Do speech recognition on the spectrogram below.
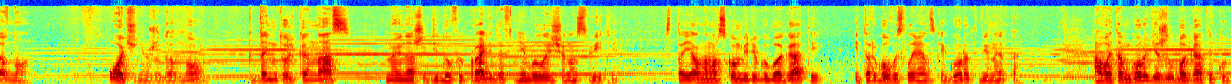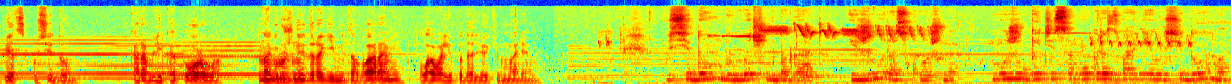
Давно, очень уже давно, когда не только нас, но и наших дедов и прадедов не было еще на свете, стоял на морском берегу богатый и торговый славянский город Винета. А в этом городе жил богатый купец Усидом, корабли которого, нагруженные дорогими товарами, плавали по далеким морям. Усидом был очень богат и жил роскошно. Может быть, и само прозвание Усидома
